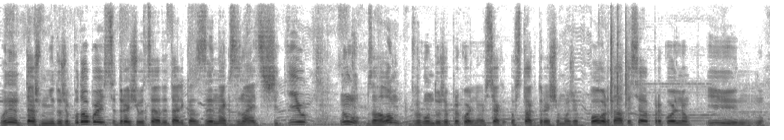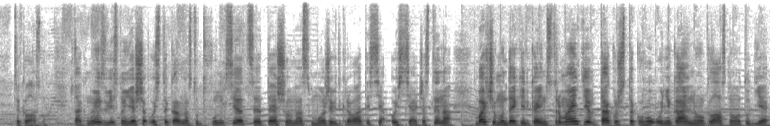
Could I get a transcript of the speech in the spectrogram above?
Вони теж мені дуже подобаються. До речі, оця деталька з Next Night щитів. Ну, загалом двигун дуже прикольний. Ось так, ось так, до речі, може повертатися прикольно. І ну, це класно. Так, ну і звісно, є ще ось така в нас тут функція. Це те, що у нас може відкриватися ось ця частина. Бачимо декілька інструментів. Також з такого унікального класного тут є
